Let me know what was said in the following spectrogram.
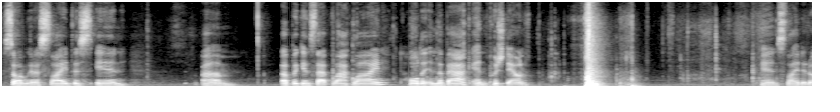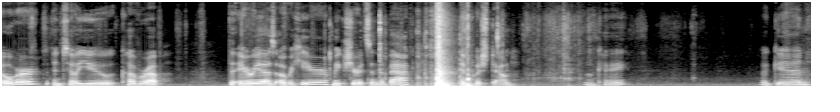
So I'm gonna slide this in um, up against that black line, hold it in the back and push down. And slide it over until you cover up the areas over here, make sure it's in the back and push down. Okay. Again,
